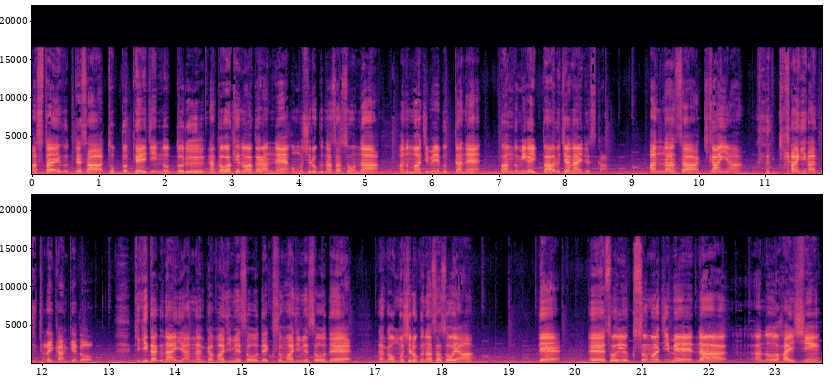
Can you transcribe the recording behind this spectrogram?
まあ、スタイフってさ、トップページに載っとる、なんかわけのわからんね、面白くなさそうな、あの、真面目ぶったね、番組がいっぱいあるじゃないですか。あんなんさ、聞かんやん 聞かんやんって言ったらいかんけど、聞きたくないやんなんか真面目そうで、クソ真面目そうで、なんか面白くなさそうやで、えー、そういうクソ真面目な、あの、配信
